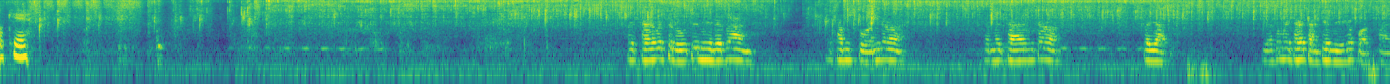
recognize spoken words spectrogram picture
โอเค ไปใช้วัสดุที่มีในบ้านทำสวนก็จะมาใช้มันก็ประหยัด แล้วก็ไม่ใช้สารเคมีก็ปลอดภัย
